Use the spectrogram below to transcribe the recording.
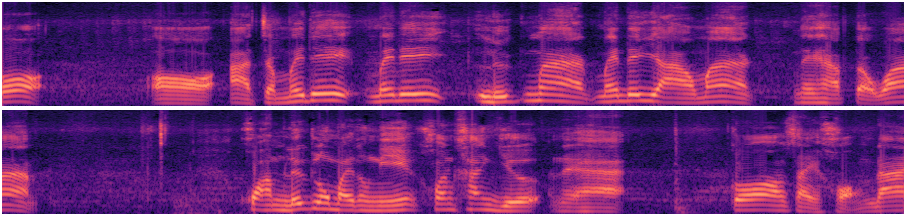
ก็อออาจจะไม่ได้ไม่ได้ลึกมากไม่ได้ยาวมากนะครับ แต่ว่าความลึกลงไปตรงนี้ค่อนข้างเยอะนะฮะก็ใส่ของได้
